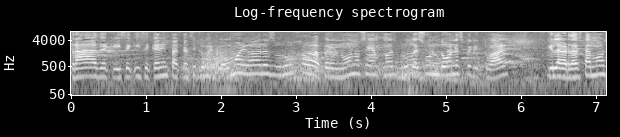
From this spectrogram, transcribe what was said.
tras de que y se, y se quedan impactados así como que, oh my god, es bruja, pero no, no, se llama- no es bruja, es un don espiritual que la verdad estamos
